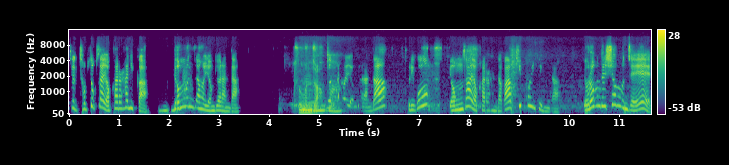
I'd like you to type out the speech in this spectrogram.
즉 접속사 역할을 하니까 몇 문장을 연결한다. 두 문장. 문장을 연결한다. 그리고 명사 역할을 한다가 키포인트입니다. 여러분들 시험 문제에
